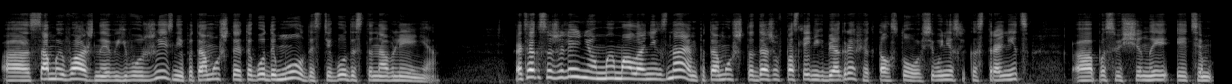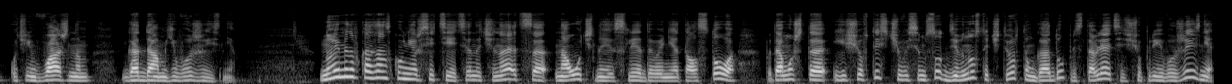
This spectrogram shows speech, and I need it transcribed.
а, самые важные в его жизни, потому что это годы молодости, годы становления. Хотя, к сожалению, мы мало о них знаем, потому что даже в последних биографиях Толстого всего несколько страниц а, посвящены этим очень важным годам его жизни. Но именно в Казанском университете начинается научное исследование Толстого, потому что еще в 1894 году, представляете, еще при его жизни,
